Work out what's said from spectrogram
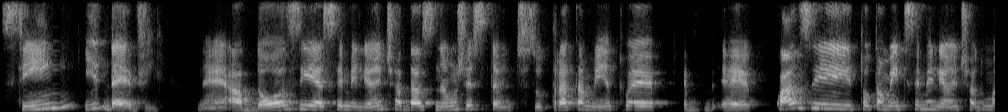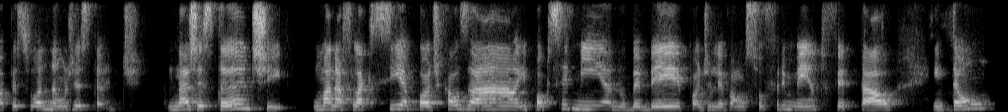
Sim, e deve. Né? A dose é semelhante à das não gestantes. O tratamento é, é, é quase totalmente semelhante à de uma pessoa não gestante. Na gestante, uma anafilaxia pode causar hipoxemia no bebê, pode levar a um sofrimento fetal. Então,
